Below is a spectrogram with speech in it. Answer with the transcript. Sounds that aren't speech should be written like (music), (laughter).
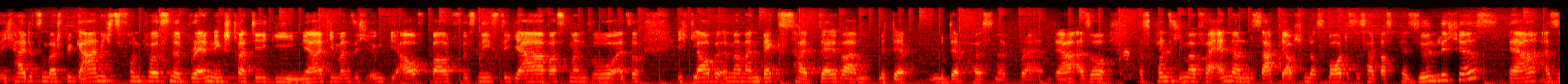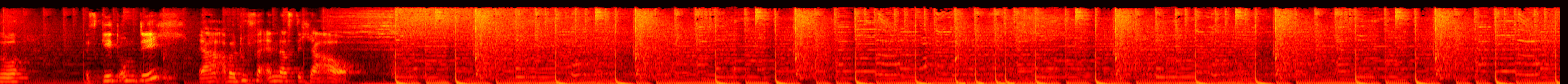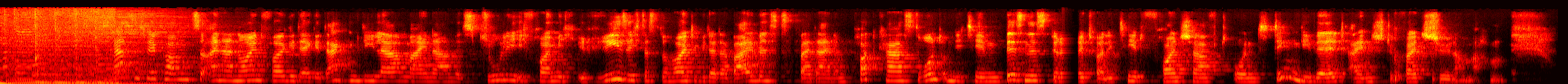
Ich halte zum Beispiel gar nichts von Personal Branding Strategien, ja, die man sich irgendwie aufbaut fürs nächste Jahr, was man so, also ich glaube immer, man wächst halt selber mit der, mit der Personal Brand, ja. Also das kann sich immer verändern und das sagt ja auch schon das Wort, es ist halt was Persönliches, ja. Also es geht um dich, ja, aber du veränderst dich ja auch. Willkommen zu einer neuen Folge der Gedankendealer. Mein Name ist Julie. Ich freue mich riesig, dass du heute wieder dabei bist bei deinem Podcast rund um die Themen Business, Spiritualität, Freundschaft und Dingen, die Welt ein Stück weit schöner machen.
